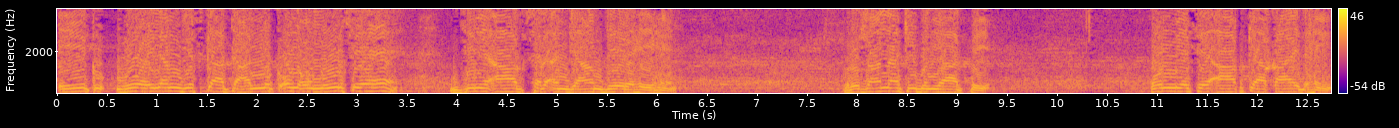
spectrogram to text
ایک وہ علم جس کا تعلق ان امور سے ہے جنہیں آپ سر انجام دے رہے ہیں۔ روزانہ کی بنیاد پہ۔ ان میں سے آپ کے عقائد ہیں۔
